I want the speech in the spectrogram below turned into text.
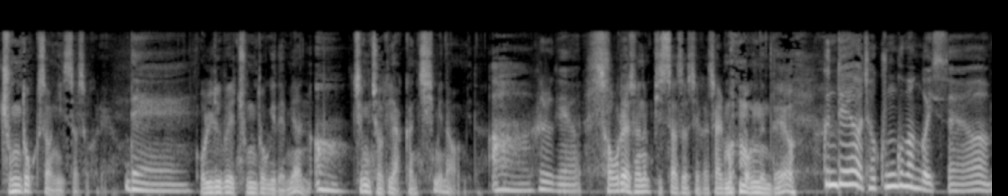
중독성이 있어서 그래요. 네. 올리브에 중독이 되면 어. 지금 저도 약간 침이 나옵니다. 아, 그러게요. 서울에서는 비싸서 제가 잘 못 먹는데요. 근데요, 저 궁금한 거 있어요.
